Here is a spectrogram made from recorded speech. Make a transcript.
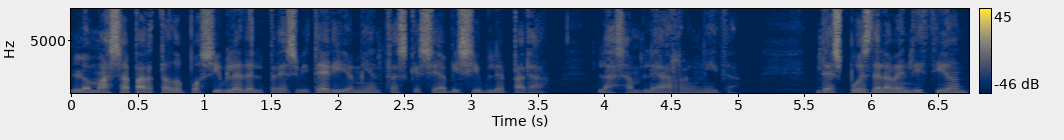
lo más apartado posible del presbiterio, mientras que sea visible para la asamblea reunida. Después de la bendición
